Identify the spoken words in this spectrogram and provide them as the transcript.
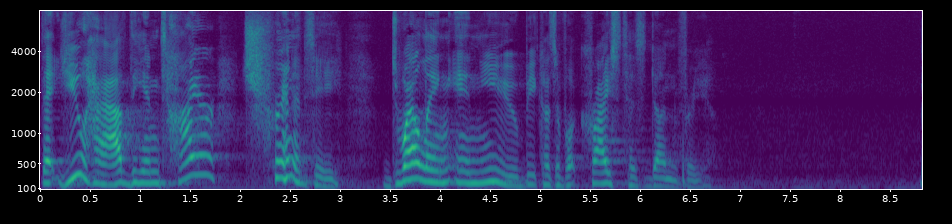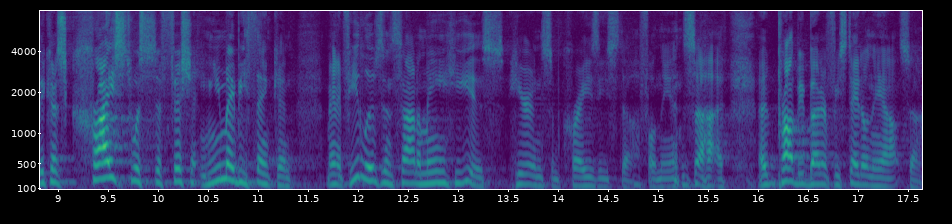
that you have the entire Trinity dwelling in you because of what Christ has done for you. Because Christ was sufficient. And you may be thinking, man, if he lives inside of me, he is hearing some crazy stuff on the inside. It'd probably be better if he stayed on the outside.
